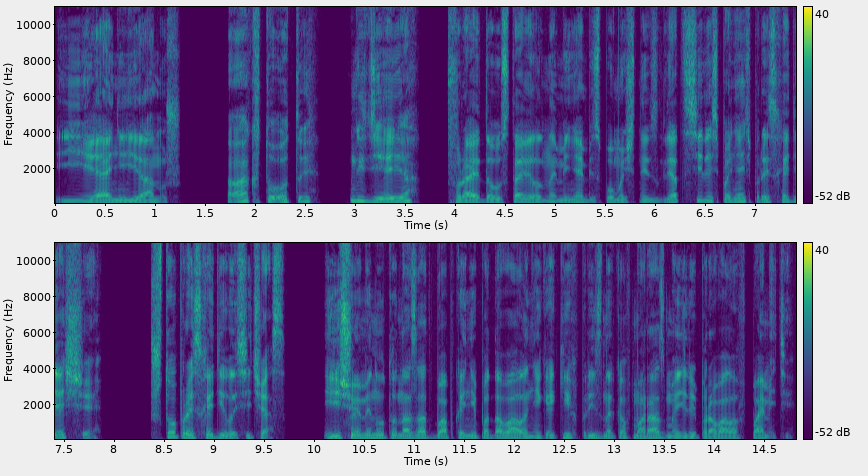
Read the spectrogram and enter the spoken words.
«Я не Януш». «А кто ты? Где я?» Фрайда уставила на меня беспомощный взгляд, силясь понять происходящее. Что происходило сейчас? Еще минуту назад бабка не подавала никаких признаков маразма или провала в памяти.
